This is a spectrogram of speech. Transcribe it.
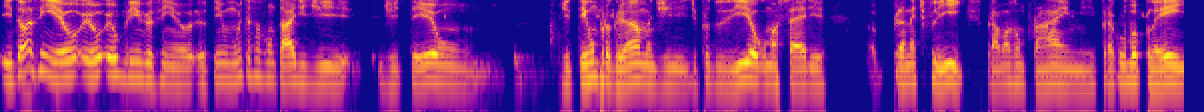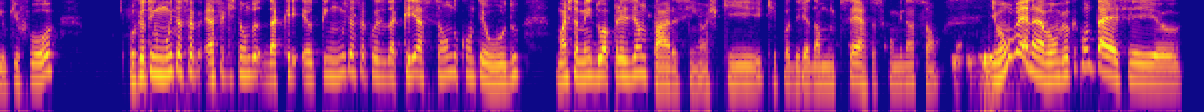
Então, assim, eu, eu, eu brinco, assim, eu, eu tenho muito essa vontade de, de ter um de ter um programa, de, de produzir alguma série para Netflix, para Amazon Prime, para Globoplay, o que for. Porque eu tenho muito essa, essa questão do, da eu tenho muito essa coisa da criação do conteúdo, mas também do apresentar, assim. Eu acho que, que poderia dar muito certo essa combinação. E vamos ver, né? Vamos ver o que acontece. Eu,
